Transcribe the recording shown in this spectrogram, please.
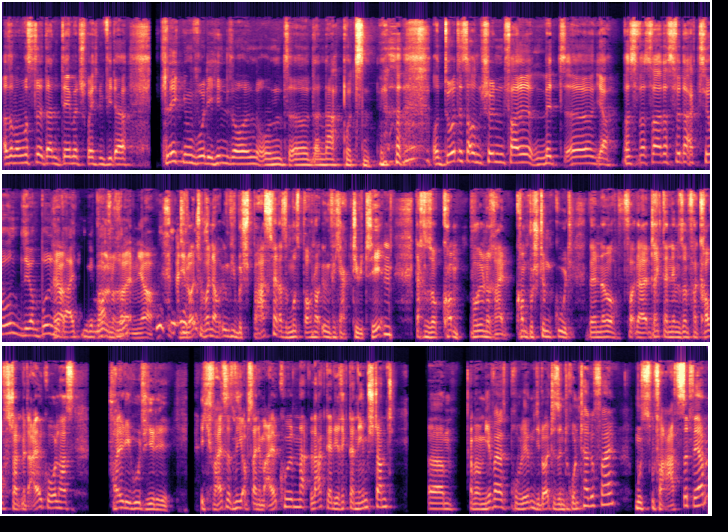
Also man musste dann dementsprechend wieder klicken, wo die hin sollen und äh, dann nachputzen. und du hattest auch einen schönen Fall mit, äh, ja, was, was war das für eine Aktion? Sie haben Bullenreiten gemacht. ne? Bullen rein, ja. Die Leute wollen auch irgendwie bespaßt werden, also muss brauchen auch irgendwelche Aktivitäten. Dachten so, komm, Bullen rein, kommt bestimmt gut. Wenn du noch vor- da direkt daneben so einen Verkaufsstand mit Alkohol hast, voll die gute Idee. Ich weiß jetzt nicht, ob es an dem Alkohol lag, der direkt daneben stand. Ähm, aber mir war das Problem, die Leute sind runtergefallen, mussten verarztet werden.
